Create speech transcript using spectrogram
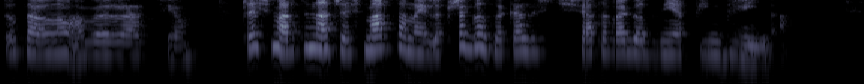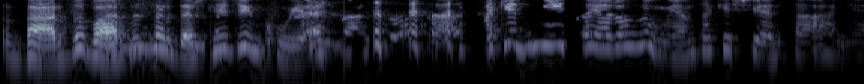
totalną aberracją. Cześć Martyna, cześć Marta, najlepszego zakazu Światowego Dnia Pingwina. Bardzo, bardzo, bardzo serdecznie dziękuję. Bardzo, tak. Takie dni to ja rozumiem, takie święta, a nie.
